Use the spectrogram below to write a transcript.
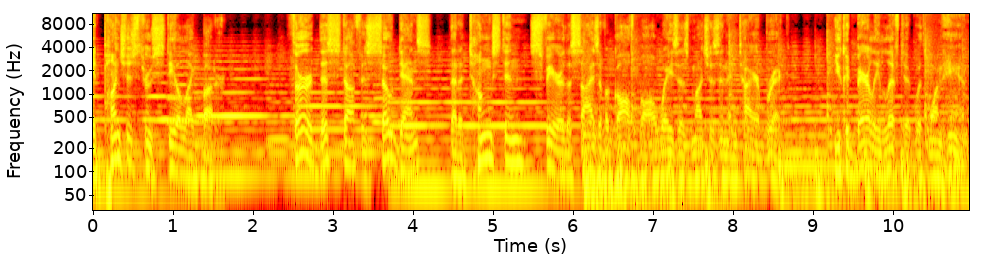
It punches through steel like butter. Third, this stuff is so dense that a tungsten sphere the size of a golf ball weighs as much as an entire brick. You could barely lift it with one hand.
